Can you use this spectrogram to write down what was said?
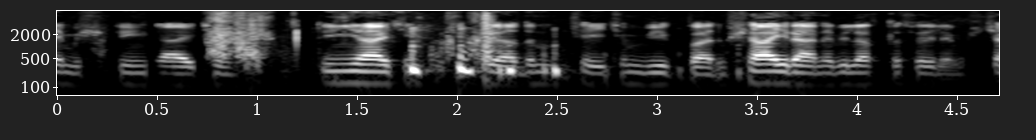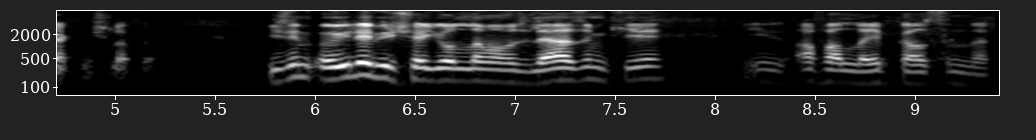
demiş dünya için. Dünya için küçük bir adım, şey için büyük bir adım. Şairane bir lafta söylemiş, çakmış lafı. Bizim öyle bir şey yollamamız lazım ki afallayıp kalsınlar.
